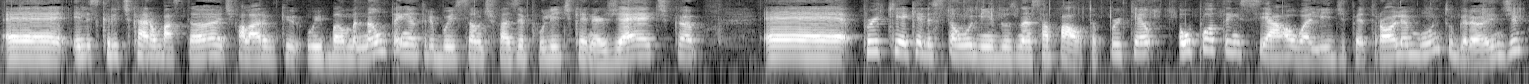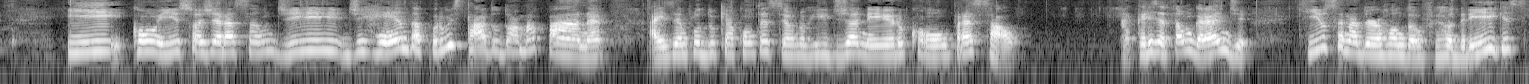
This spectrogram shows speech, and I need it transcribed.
É, eles criticaram bastante, falaram que o IBAMA não tem atribuição de fazer política energética. É, por que, que eles estão unidos nessa pauta? Porque o potencial ali de petróleo é muito grande e com isso a geração de, de renda para o estado do Amapá, né? A exemplo do que aconteceu no Rio de Janeiro com o pré-sal. A crise é tão grande que o senador Rondolfo Rodrigues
